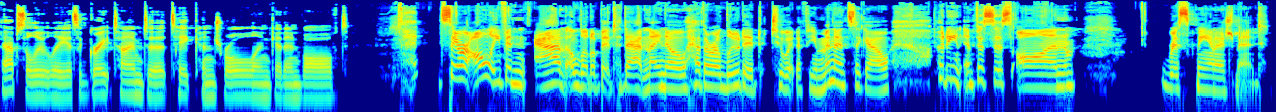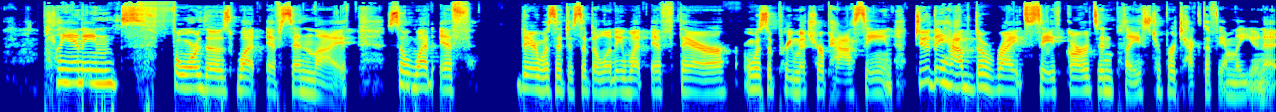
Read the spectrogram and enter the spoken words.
Absolutely. It's a great time to take control and get involved. Sarah, I'll even add a little bit to that. And I know Heather alluded to it a few minutes ago, putting emphasis on risk management, planning for those what ifs in life. So, what if there was a disability? What if there was a premature passing? Do they have the right safeguards in place to protect the family unit?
